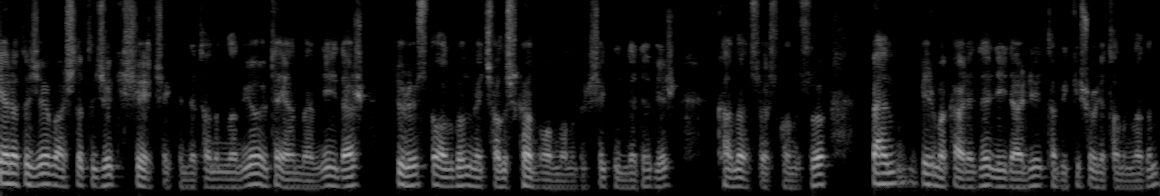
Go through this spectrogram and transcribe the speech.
yaratıcı, başlatıcı kişi şeklinde tanımlanıyor. Öte yandan lider, dürüst, olgun ve çalışkan olmalıdır şeklinde de bir kanı söz konusu. Ben bir makalede liderliği tabii ki şöyle tanımladım.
